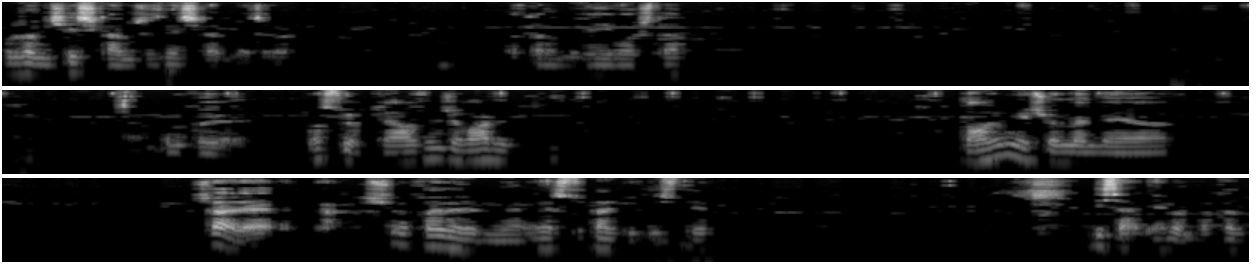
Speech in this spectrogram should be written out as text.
Buradan bir şey çıkarmışız. Ne çıkardı acaba? Bakalım neyi boşta. Bunu koyuyorum. Nasıl yok ya? Az önce vardı. Dalga mı geçiyorum ben de ya? Şöyle. Şunu koyverelim ya. Ya süper kötü istiyor. Bir saniye hemen bakalım.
